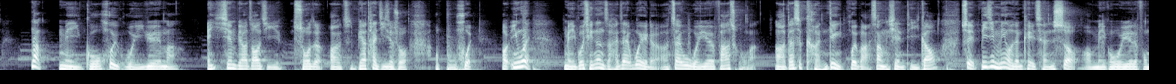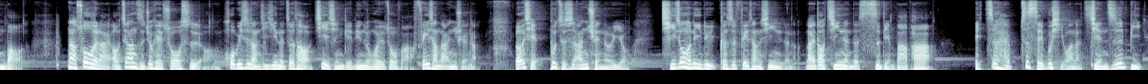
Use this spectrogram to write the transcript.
那美国会违约吗？哎，先不要着急说着啊，不要太急着说哦，不会哦，因为美国前阵子还在为了啊债务违约发愁嘛啊，但是肯定会把上限提高，所以毕竟没有人可以承受哦美国违约的风暴啊。那说回来哦，这样子就可以说是哦，货币市场基金的这套借钱给联准会的做法非常的安全啊，而且不只是安全而已哦，其中的利率更是非常吸引人了，来到惊人的四点八趴，哎，这还这谁不喜欢呢？简直比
